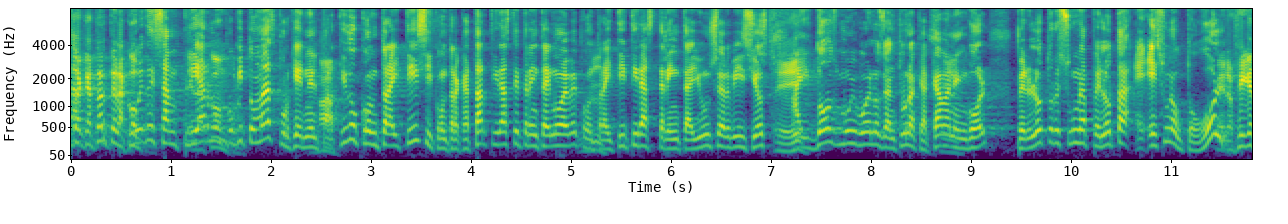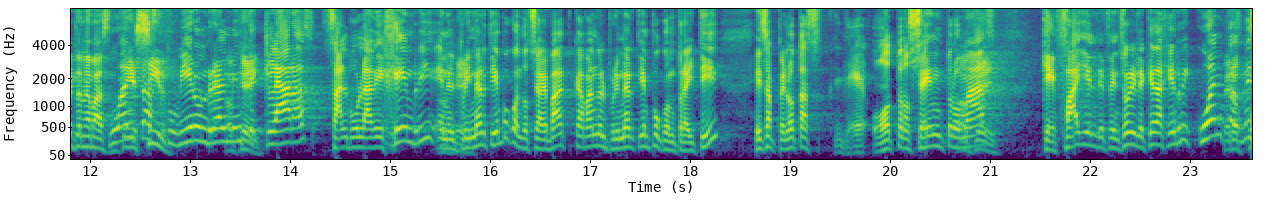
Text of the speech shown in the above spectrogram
contra Qatar te la compro. Puedes ampliarlo un poquito más, porque en el Ah. partido contra Haití, si contra Qatar tiraste 39, contra Haití tiras 31 servicios. Sí. Hay dos muy buenos de Antuna que acaban en gol, pero el otro es una pelota, es un autogol. Pero fíjate nada más, ¿Cuántas decir- tuvieron realmente claras, salvo la de Henry en el primer tiempo, cuando se va acabando el primer tiempo contra Haití? Esa pelota, eh, otro centro Ok. más. Que falle el defensor y le queda a Henry. ¿Cuántas Pero veces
